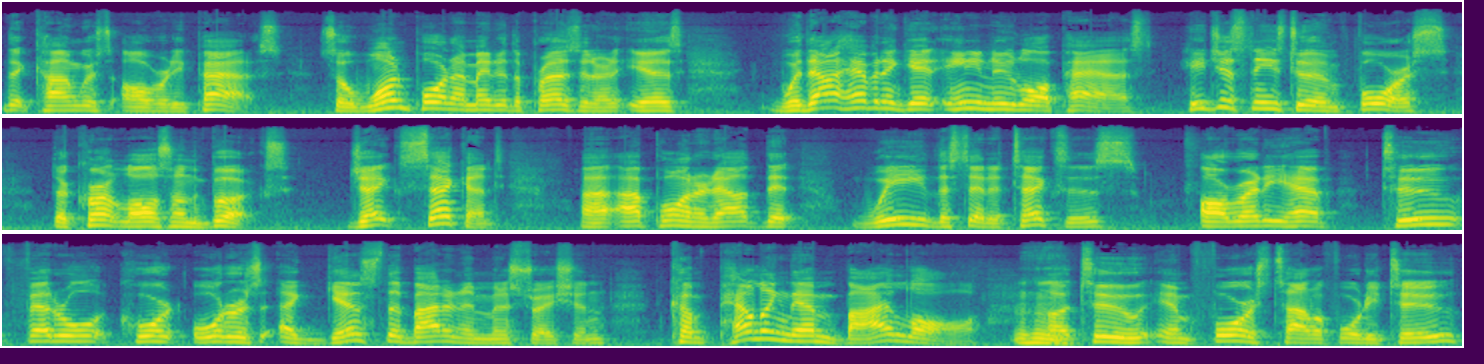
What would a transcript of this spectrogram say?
that Congress already passed. So, one point I made to the president is without having to get any new law passed, he just needs to enforce the current laws on the books. Jake, second, uh, I pointed out that we, the state of Texas, already have two federal court orders against the Biden administration compelling them by law mm-hmm. uh, to enforce Title 42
